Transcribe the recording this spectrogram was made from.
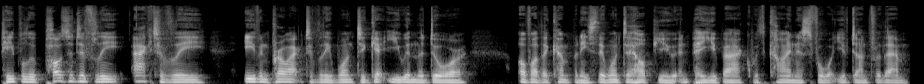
people who positively, actively, even proactively want to get you in the door of other companies. They want to help you and pay you back with kindness for what you've done for them.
